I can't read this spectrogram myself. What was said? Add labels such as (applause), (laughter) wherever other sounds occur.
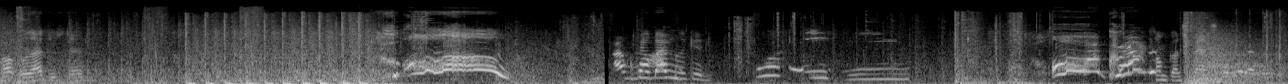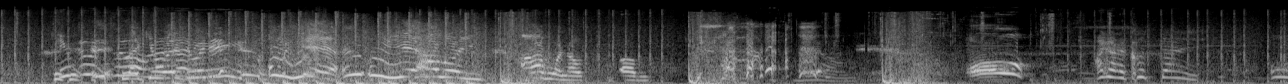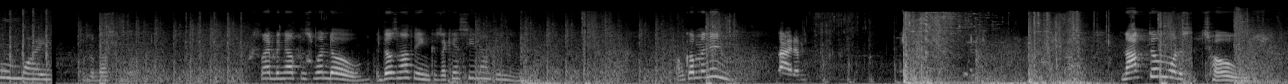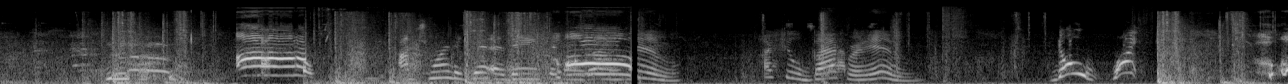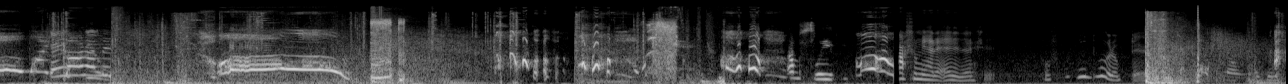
Oh, well, that just dead. Oh! I Fell back won. like a... What? Oh, I'm cracked! I'm gun smash. You (laughs) do it too, like you were trying doing it? Oh yeah! Oh yeah! How low are you? I have one health. Um. (laughs) Oh! I gotta cook that. Oh my. That's the best one. Sniping out this window. It does nothing because I can't see nothing. I'm coming in. Got him. Knocked him with his toes. (laughs) Oh! I'm trying to get a dang freaking Oh! Him. I feel bad for him. Yo, what? (gasps) Oh my Thank god, I'm in. Oh! I'm sleep. oh! Show me how to edit that shit. What the fuck you doing up there? Oh,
